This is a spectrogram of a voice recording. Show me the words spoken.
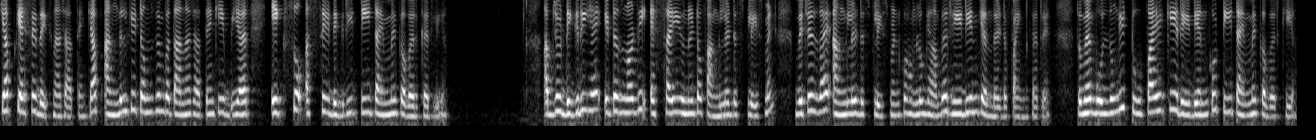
कि आप कैसे देखना चाहते हैं? क्या आप एंगल की टर्म्स में बताना चाहते हैं कि यार 180 डिग्री टी टाइम में कवर कर लिया? अब जो डिग्री है it is not the S I unit of angular displacement which is why angular displacement को हम लोग यहाँ पर रेडियन के अंदर डिफाइन कर रहे हैं। तो मैं बोल दूँगी टू पाई के रेडियन को टी टाइम में कवर किया।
